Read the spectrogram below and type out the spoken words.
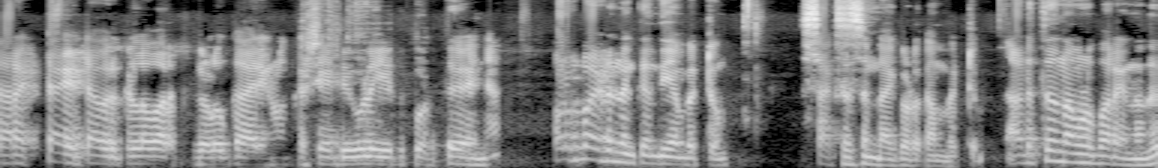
കറക്റ്റായിട്ട് അവർക്കുള്ള വർക്കുകളും കാര്യങ്ങളും ഒക്കെ ഷെഡ്യൂൾ ചെയ്ത് കൊടുത്തു കഴിഞ്ഞാൽ ഉറപ്പായിട്ടും നിങ്ങൾക്ക് എന്ത് ചെയ്യാൻ പറ്റും? സക്സസ് ഉണ്ടാക്കി കൊടുക്കാൻ പറ്റും. അടുത്തത് നമ്മൾ പറയുന്നത്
